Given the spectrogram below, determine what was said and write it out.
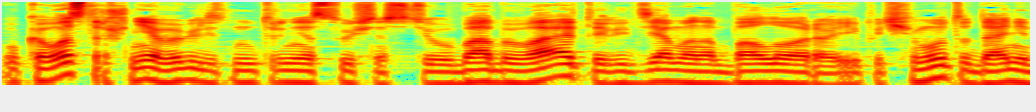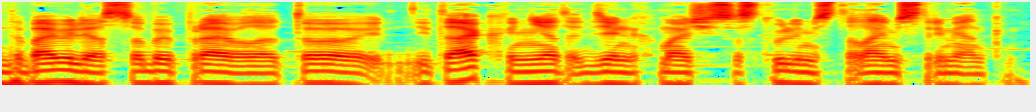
у кого страшнее выглядит внутренняя сущность? У бабы Вайт или демона Балора? И почему туда не добавили особые правила? А то и так нет отдельных матчей со стульями, столами, стремянками.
